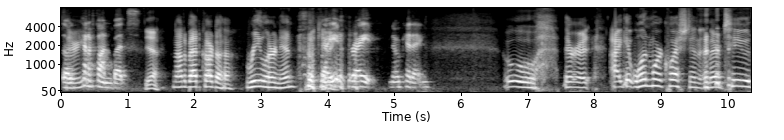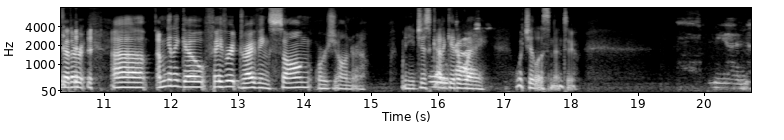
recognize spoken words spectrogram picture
so kind of fun, but yeah, not a bad car to relearn in. No right, right, no kidding. Ooh, there. Are, I get one more question, and there are two that are. Uh, I'm gonna go favorite driving song or genre. When you just got to oh, get gosh. away, what you listening to? Man,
